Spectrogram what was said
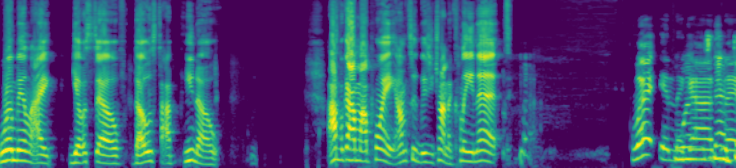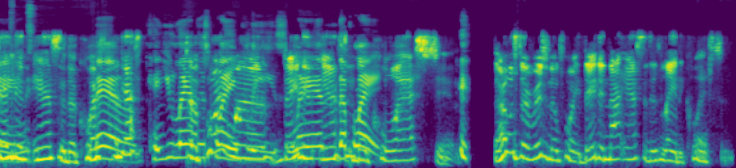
women like yourself, those type, you know, I forgot my point. I'm too busy trying to clean up. what in the was god's that they didn't answer the question. I Ma'am, can you land the this plane was please they land didn't the answer the, plane question. That was the original point. They did not answer this lady question.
